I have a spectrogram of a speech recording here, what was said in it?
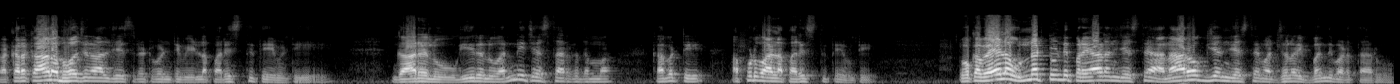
రకరకాల భోజనాలు చేసినటువంటి వీళ్ళ పరిస్థితి ఏమిటి? గారెలు గీరెలు అన్నీ చేస్తారు కదమ్మా. కాబట్టి అప్పుడు వాళ్ళ పరిస్థితి ఏమిటి? ఒకవేళ ఉన్నట్టుండి ప్రయాణం చేస్తే అనారోగ్యం చేస్తే మధ్యలో ఇబ్బంది పడతారు.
